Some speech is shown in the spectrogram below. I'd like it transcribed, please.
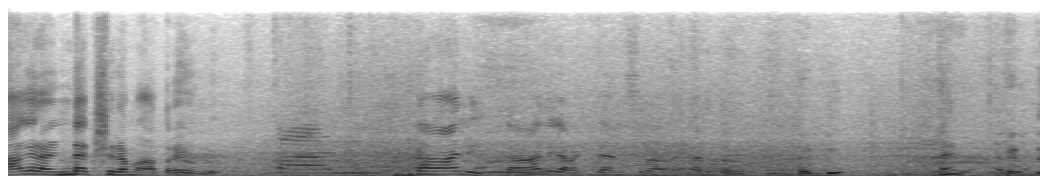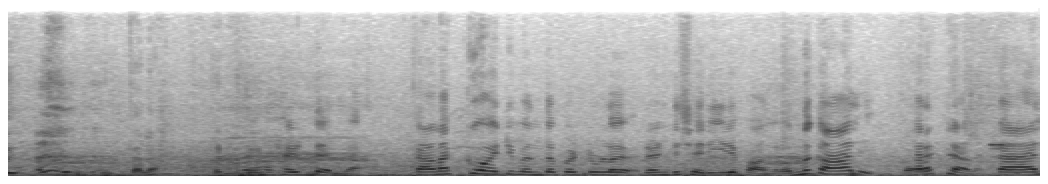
ആകെ രണ്ടക്ഷരം മാത്രമേ ഉള്ളൂ. കാൽ. കാൽ കറക്റ്റ് ആൻസർ ആണ്. അടുത്തത്. ഹെഡ് ഹെഡ് ഹെഡ് അല്ല. കണക്കുമായിട്ട് ബന്ധപ്പെട്ടുള്ള രണ്ട് ശരീരഭാഗങ്ങൾ. ഒന്ന് കാൽ കറക്റ്റാണ് കാൽ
